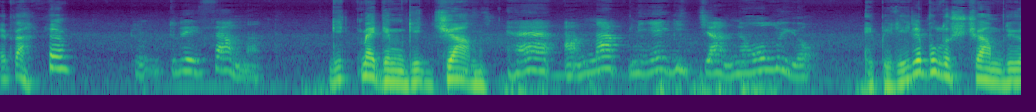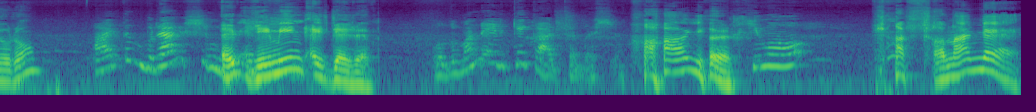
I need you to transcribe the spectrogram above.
Efendim? Reis'e anlat. Gitmedim gideceğim. He anlat niye gideceksin ne oluyor? E biriyle buluşacağım diyorum. Aydın bırak şimdi. E, erkek- yemin ederim. O zaman erkek arkadaşın. Hayır. Kim o? Ya sana ne?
